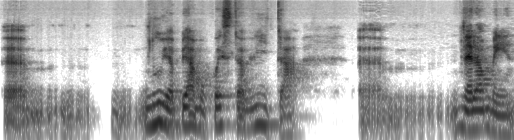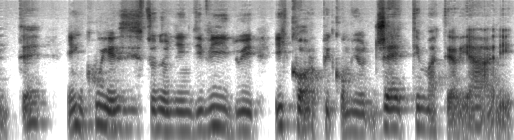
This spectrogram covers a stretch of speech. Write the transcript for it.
ehm, noi abbiamo questa vita ehm, nella mente in cui esistono gli individui, i corpi come oggetti materiali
